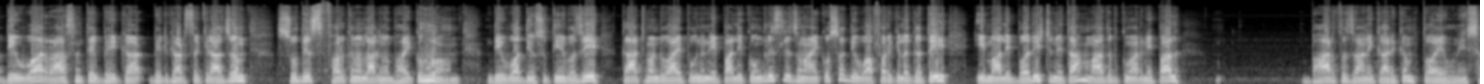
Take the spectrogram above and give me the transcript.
देउवा राजनैतिक भेटघाट भेटघाट सकेर आज स्वदेश फर्कन लाग्नु भएको हो। देउवा दिउँसो तीन बजे काठमाडौँ आइपुग्ने नेपाली कङ्ग्रेसले जनाएको छ। देउवा फर्के लगतै एमाले वरिष्ठ नेता माधव कुमार नेपाल भारत जाने कार्यक्रम तय हुनेछ।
